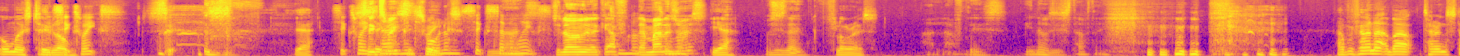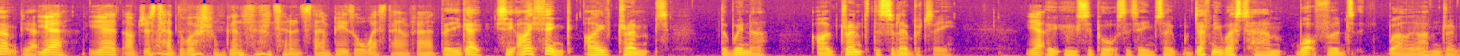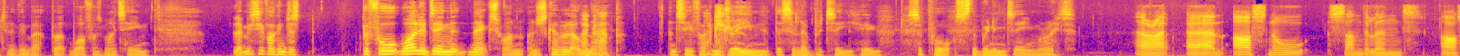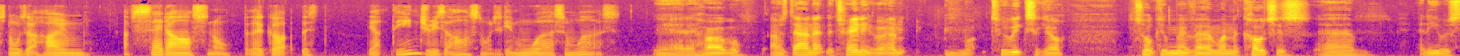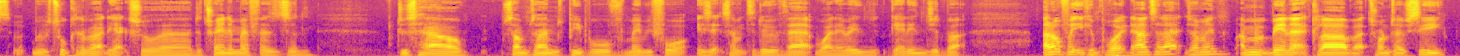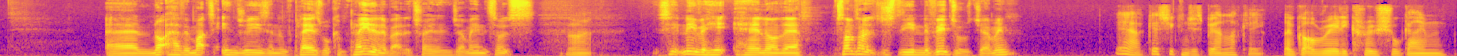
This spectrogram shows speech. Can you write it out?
almost too long. Six weeks. Yeah, Six Six weeks. now weeks? you've Six weeks. Six, seven Nice. weeks. Do you know who the, gaff- Two months, their two manager months. is? yeah. What's his name? Flores. I love this. He knows his stuff. Doesn't he? Have we found out about Terence Stamp yet? Yeah, yeah. I've just had the word from Gunther. Terence Stamp is a West Ham fan. There you go. You see, I think I've dreamt the winner. I've dreamt the celebrity Yeah. who, who supports the team. So definitely West Ham, Watford. Well, I haven't dreamt anything about, but Watford's my team. Let me see if I can just before while you're doing the next one, I'm just going to have a little Okay. nap and see if I can dream the celebrity who supports the winning team. Right. All right. Um, Arsenal, Sunderland. Arsenal's at home. I've said Arsenal, but they've got this. Yeah, the injuries at Arsenal are just getting worse and worse. Yeah, they're horrible. I was down at the training ground what, two weeks ago, talking with um, one of the coaches, um, and he was we were talking about the actual uh, the training methods and just how sometimes people maybe thought is it something to do with that why they're in, getting injured, but I don't think you can point down to that. Do you know what I mean? I remember being at a club at Toronto FC. And not having much injuries, and players were complaining about the training. Do you know what I mean? So it's Right. See, neither here nor there. Sometimes it's just the individuals, do you know what I mean? Yeah, I guess you can just be unlucky. They've got a really crucial game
